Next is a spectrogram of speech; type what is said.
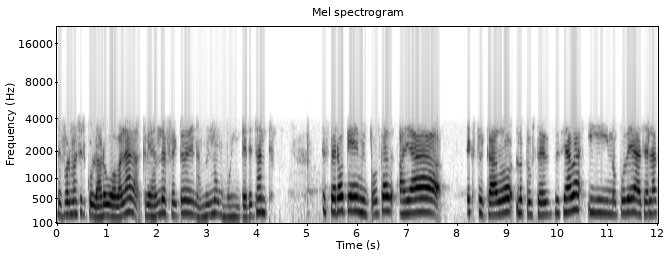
de forma circular o ovalada, creando efecto de dinamismo muy interesante. Espero que mi podcast haya explicado lo que usted deseaba y no pude hacer la,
